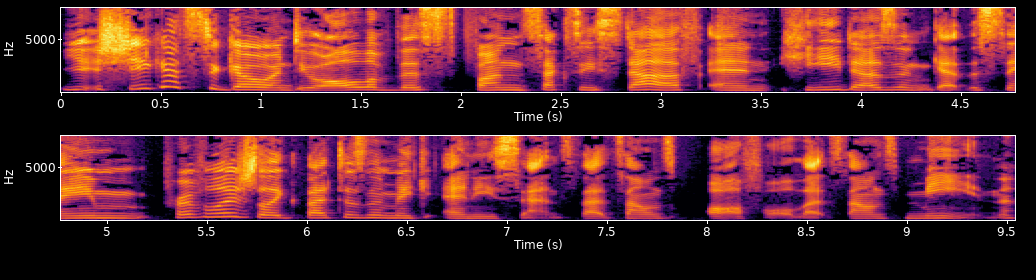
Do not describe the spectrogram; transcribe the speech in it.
she gets to go and do all of this fun, sexy stuff, and he doesn't get the same privilege. Like, that doesn't make any sense. That sounds awful. That sounds mean.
